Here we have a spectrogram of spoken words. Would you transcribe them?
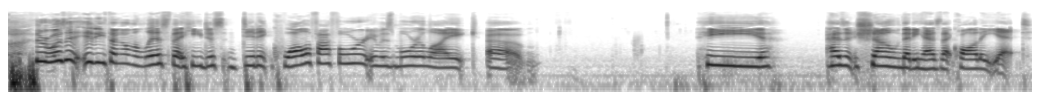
there wasn't anything on the list that he just didn't qualify for. It was more like um, he hasn't shown that he has that quality yet.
